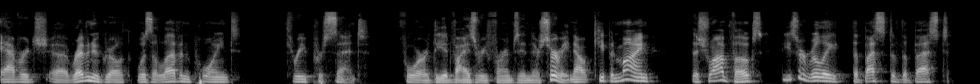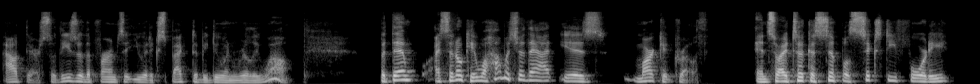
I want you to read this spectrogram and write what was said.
average uh, revenue growth was 11.3% for the advisory firms in their survey. Now, keep in mind, the Schwab folks, these are really the best of the best out there. So these are the firms that you would expect to be doing really well. But then I said, okay, well, how much of that is market growth? And so I took a simple 60 40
